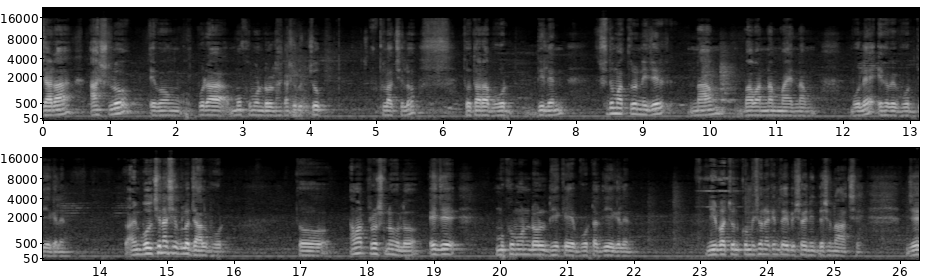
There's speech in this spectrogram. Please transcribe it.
যারা আসলো এবং পুরা মুখমণ্ডল ঢাকা শুধু চোখ খোলা ছিল তো তারা ভোট দিলেন। শুধুমাত্র নিজের নাম বাবার নাম মায়ের নাম বলে এভাবে ভোট দিয়ে গেলেন। তো আমি বলছি না সেগুলো জাল ভোট তো আমার প্রশ্ন হলো, এই যে মুখমণ্ডল ঢেকে ভোটটা দিয়ে গেলেন, নির্বাচন কমিশনের কিন্তু এই বিষয়ে নির্দেশনা আছে যে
